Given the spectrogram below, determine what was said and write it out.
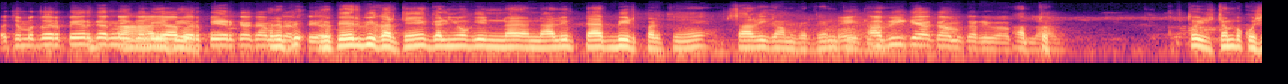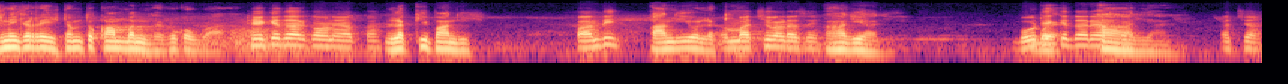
अच्छा मतलब रिपेयर करने के लिए आप रिपेयर का काम करते हो? रिपेयर भी करते हैं गलियों की न- नाली पैप भी पड़ती हैं सारी काम करते हैं नहीं अभी क्या काम कर रहे हो आप अब तो अब तो इस टाइम पे कुछ नहीं कर रहे इस टाइम तो काम बंद है रुका हुआ है। ठेकेदार कौन है आपका? लक्की पांदी पांदी लक्की माछीवाड़ा से? हाँ जी हाँ जी। वो ठेकेदार है हाँ आपका? जी हाँ जी। अच्छा।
